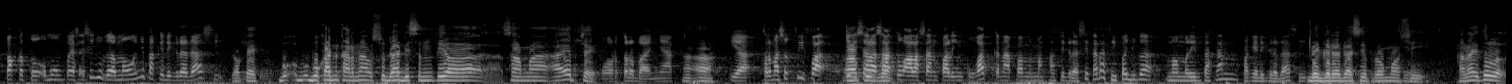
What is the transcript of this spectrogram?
Pak Ketua Umum PSSI juga maunya pakai degradasi. Oke. Gitu. Bu- bu- bukan karena sudah disentil sama AFC. Supporter banyak. Heeh. Ya, termasuk FIFA. Ah, Jadi salah FIFA. satu alasan paling kuat kenapa memang harus degradasi karena FIFA juga memerintahkan pakai degradasi. degradasi promosi karena itu le-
